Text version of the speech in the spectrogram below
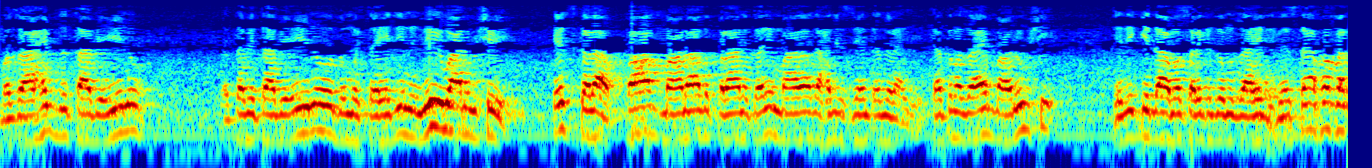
مذاہب تابعین تب تابعین تو متحدین نہیں معلوم شوی۔ اس کلا فہم مانا تو قرآن کریم مانا تو حدیث جنت اندر آئی۔ کت مذاہب معروف شی یدی کی دا مسئلہ کی دو مذاہب وستا فخر۔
